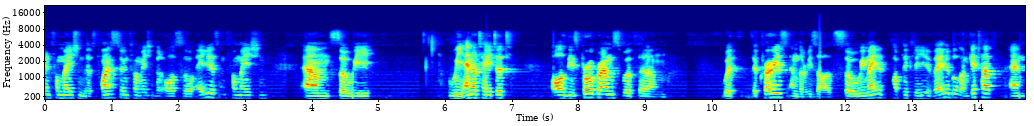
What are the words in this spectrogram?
information that points to information, but also alias information. Um, so we we annotated all these programs with um, with the queries and the results. So we made it publicly available on GitHub, and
